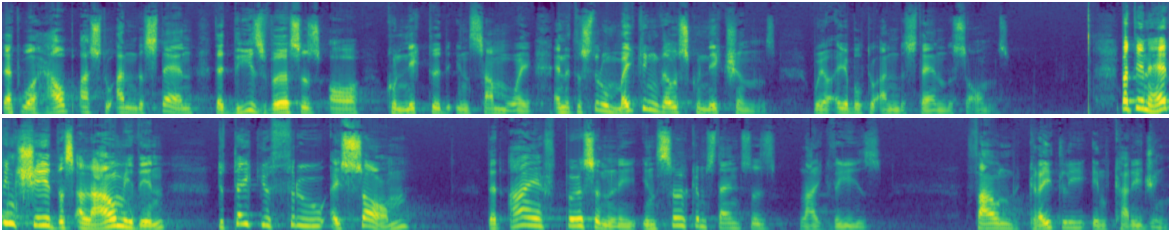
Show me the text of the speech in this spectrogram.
that will help us to understand that these verses are connected in some way. And it is through making those connections we are able to understand the Psalms. But then, having shared this, allow me then to take you through a psalm that I have personally, in circumstances like these found greatly encouraging,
